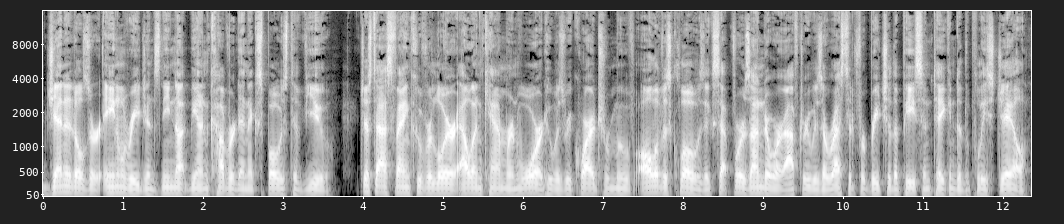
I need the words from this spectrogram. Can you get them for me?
Genitals or anal regions need not be uncovered and exposed to view. Just ask Vancouver lawyer Alan Cameron Ward, who was required to remove all of his clothes except for his underwear after he was arrested for breach of the peace and taken to the police jail.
